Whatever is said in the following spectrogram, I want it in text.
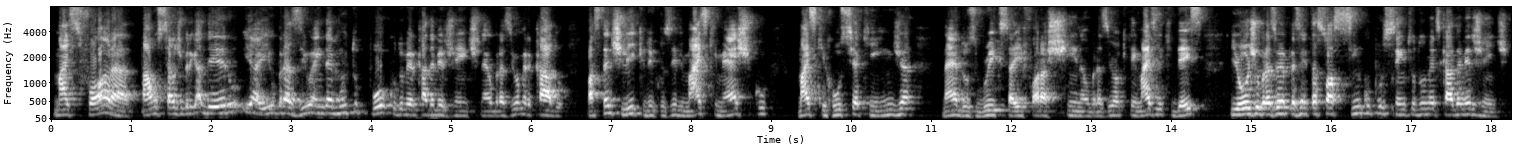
mas fora tá um céu de brigadeiro, e aí o Brasil ainda é muito pouco do mercado emergente, né? O Brasil é um mercado bastante líquido, inclusive mais que México, mais que Rússia, que Índia, né? Dos BRICS aí fora a China, o Brasil é o que tem mais liquidez, e hoje o Brasil representa só 5% do mercado emergente.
